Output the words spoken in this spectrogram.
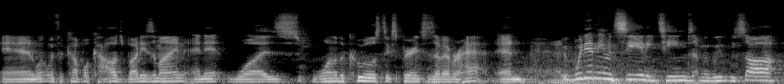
and went with a couple college buddies of mine, and it was one of the coolest experiences I've ever had. And we didn't even see any teams. I mean, we, we saw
